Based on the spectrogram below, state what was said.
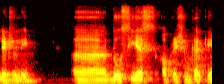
लिटरली दो सी एस ऑपरेशन करके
